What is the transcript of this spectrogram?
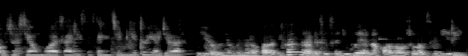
khusus yang buat lari extension gitu ya Jar iya benar-benar apalagi kan rada susah juga ya nak kalau sulam sendiri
